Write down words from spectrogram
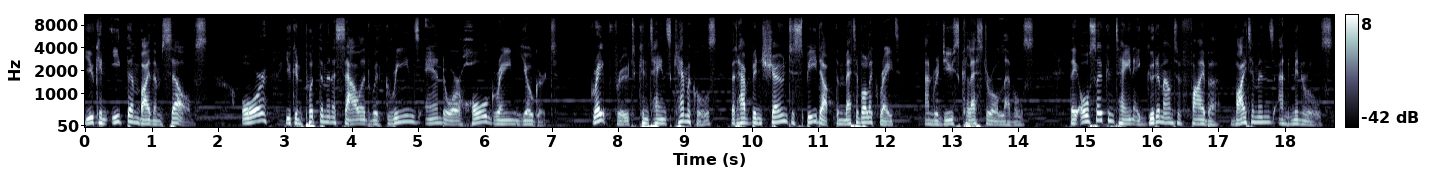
You can eat them by themselves, or you can put them in a salad with greens and or whole grain yogurt. Grapefruit contains chemicals that have been shown to speed up the metabolic rate and reduce cholesterol levels. They also contain a good amount of fiber, vitamins, and minerals,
